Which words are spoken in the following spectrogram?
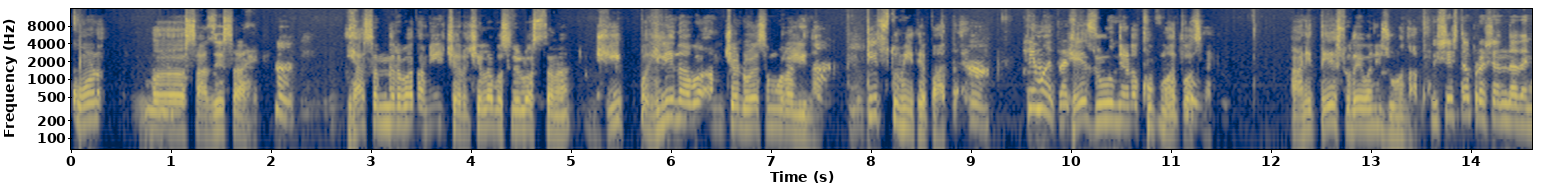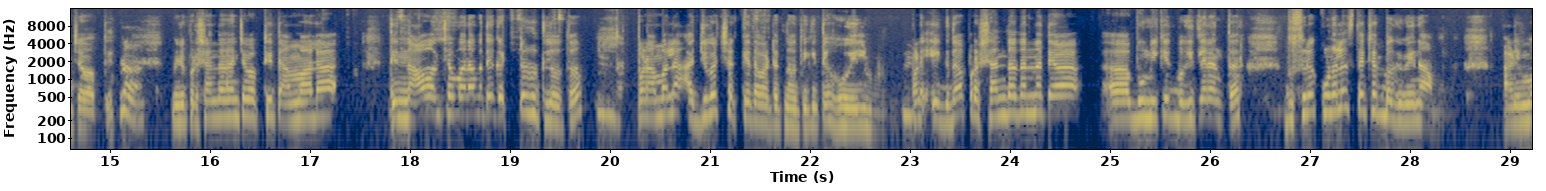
कोण अं, साजेसं आहे? ह्या संदर्भात आम्ही चर्चेला बसलेलो असताना जी पहिली नावं आमच्या डोळ्यासमोर आली ना तीच तुम्ही इथे पाहताय. हे महत्वाचं. हे जुळून येणं खूप महत्वाचं आहे. आणि ते सुदैवाने जुळून आलं. विशेषतः प्रशांत दादांच्या बाबतीत. म्हणजे प्रशांत दादांच्या बाबतीत आम्हाला ते नाव आमच्या मनामध्ये घट्ट रुतलं होतं. पण आम्हाला अजिबात शक्यता वाटत नव्हती की ते होईल म्हणून. पण एकदा प्रशांत दादांना त्या भूमिकेत बघितल्यानंतर दुसरं कुणालाच त्याच्यात बघवेना आम्हाला. आणि मग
